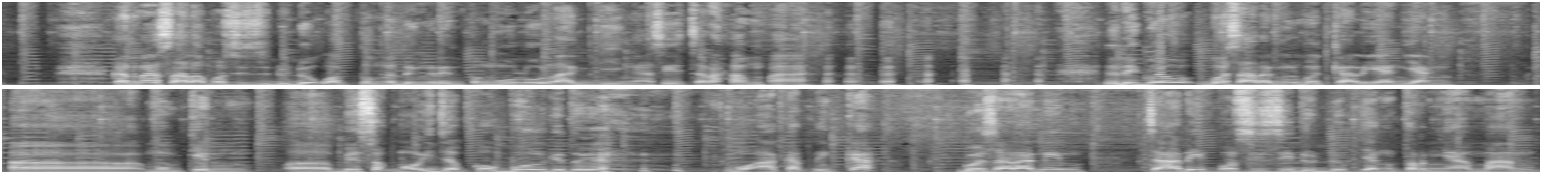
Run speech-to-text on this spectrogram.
Karena salah posisi duduk waktu ngedengerin penghulu lagi ngasih ceramah. Jadi gue gue saranin buat kalian yang uh, mungkin uh, besok mau ijab kobul gitu ya, mau akad nikah, gue saranin cari posisi duduk yang ternyaman.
